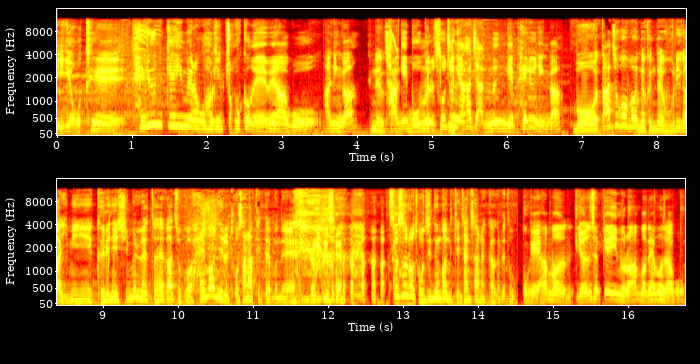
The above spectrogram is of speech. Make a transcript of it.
이게 어떻게 패륜 게임이라고 하긴 조금 애매하고 아닌가? 근데 자기 몸을 그치, 소중히 그치. 하지 않는 게 패륜인가? 뭐 따지고 보면 근데 우리가 이미 그린이 시뮬레이터 해가지고 할머니를 조사놨기 때문에 스스로 조지는 건 괜찮지 않을까 그래도? 오케이 한번 연습 게임으로 한번 해보자고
